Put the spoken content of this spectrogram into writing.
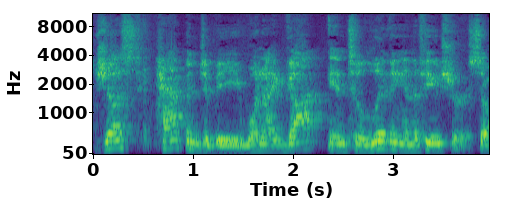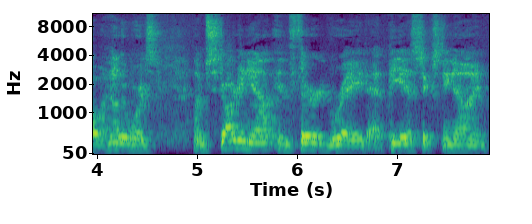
just happened to be when I got into living in the future. So, in other words, I'm starting out in third grade at PS 69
